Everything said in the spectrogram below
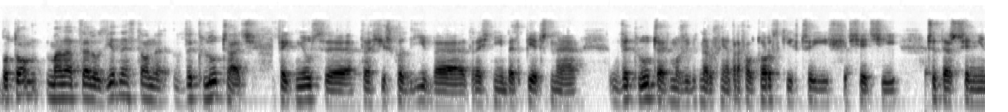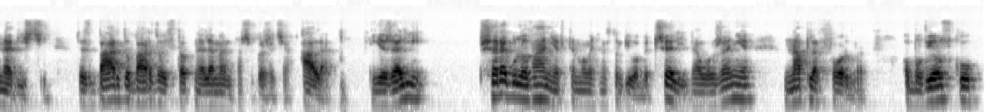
bo to ma na celu z jednej strony wykluczać fake newsy, treści szkodliwe, treści niebezpieczne, wykluczać możliwość naruszenia praw autorskich czyichś sieci, czy też się nienawiści. To jest bardzo, bardzo istotny element naszego życia. Ale jeżeli przeregulowanie w tym momencie nastąpiłoby, czyli nałożenie na platformy obowiązku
